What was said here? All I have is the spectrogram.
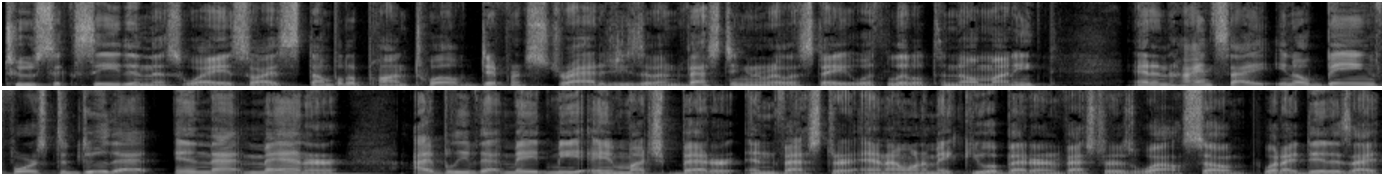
to succeed in this way. So I stumbled upon 12 different strategies of investing in real estate with little to no money. And in hindsight, you know, being forced to do that in that manner, I believe that made me a much better investor. And I want to make you a better investor as well. So what I did is I,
